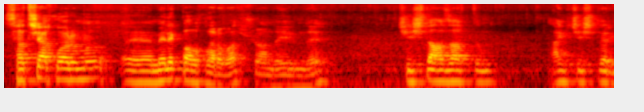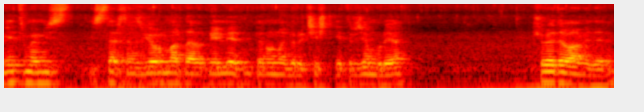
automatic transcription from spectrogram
Satış akvaryumu e, melek balıkları var şu anda elimde. Çeşidi azalttım. Hangi çeşitler getirmemi is- isterseniz yorumlarda belli edin. Ben ona göre çeşit getireceğim buraya. Şöyle devam edelim.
